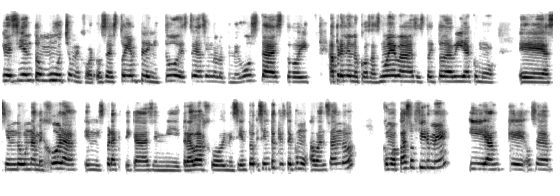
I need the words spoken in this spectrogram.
y me siento mucho mejor. O sea, estoy en plenitud, estoy haciendo lo que me gusta, estoy aprendiendo cosas nuevas, estoy todavía como eh, haciendo una mejora en mis prácticas, en mi trabajo y me siento, siento que estoy como avanzando como a paso firme y aunque, o sea,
